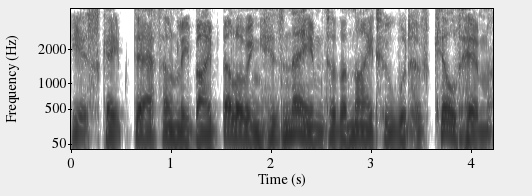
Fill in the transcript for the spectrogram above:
He escaped death only by bellowing his name to the knight who would have killed him.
